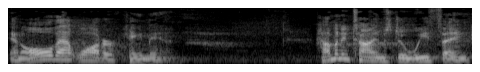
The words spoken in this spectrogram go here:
And all that water came in. How many times do we think,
